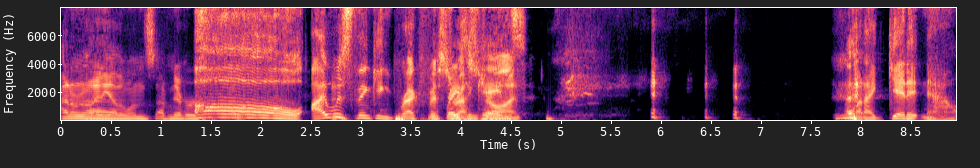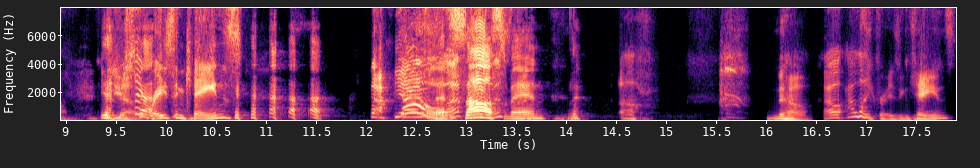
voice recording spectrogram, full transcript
I don't know any Uh, other ones. I've never. Oh, I was thinking breakfast Raising restaurant, but I get it now. Yeah. Did you say Raising Cane's? yeah, No. laughed That sauce, man. Oh. No, I, I like Raising Cane's.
